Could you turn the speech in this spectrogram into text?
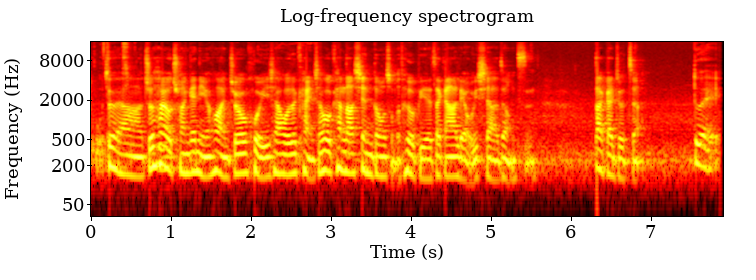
多。对啊，就是他有传给你的话，你就回一下或者看一下，或看到线动什么特别，再跟他聊一下这样子。大概就这样。对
